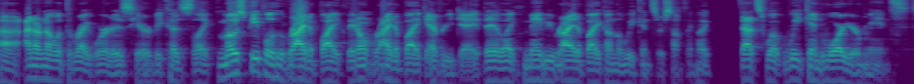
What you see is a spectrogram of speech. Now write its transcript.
uh, I don't know what the right word is here because like most people who ride a bike, they don't ride a bike every day. They like maybe ride a bike on the weekends or something. Like that's what weekend warrior means.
